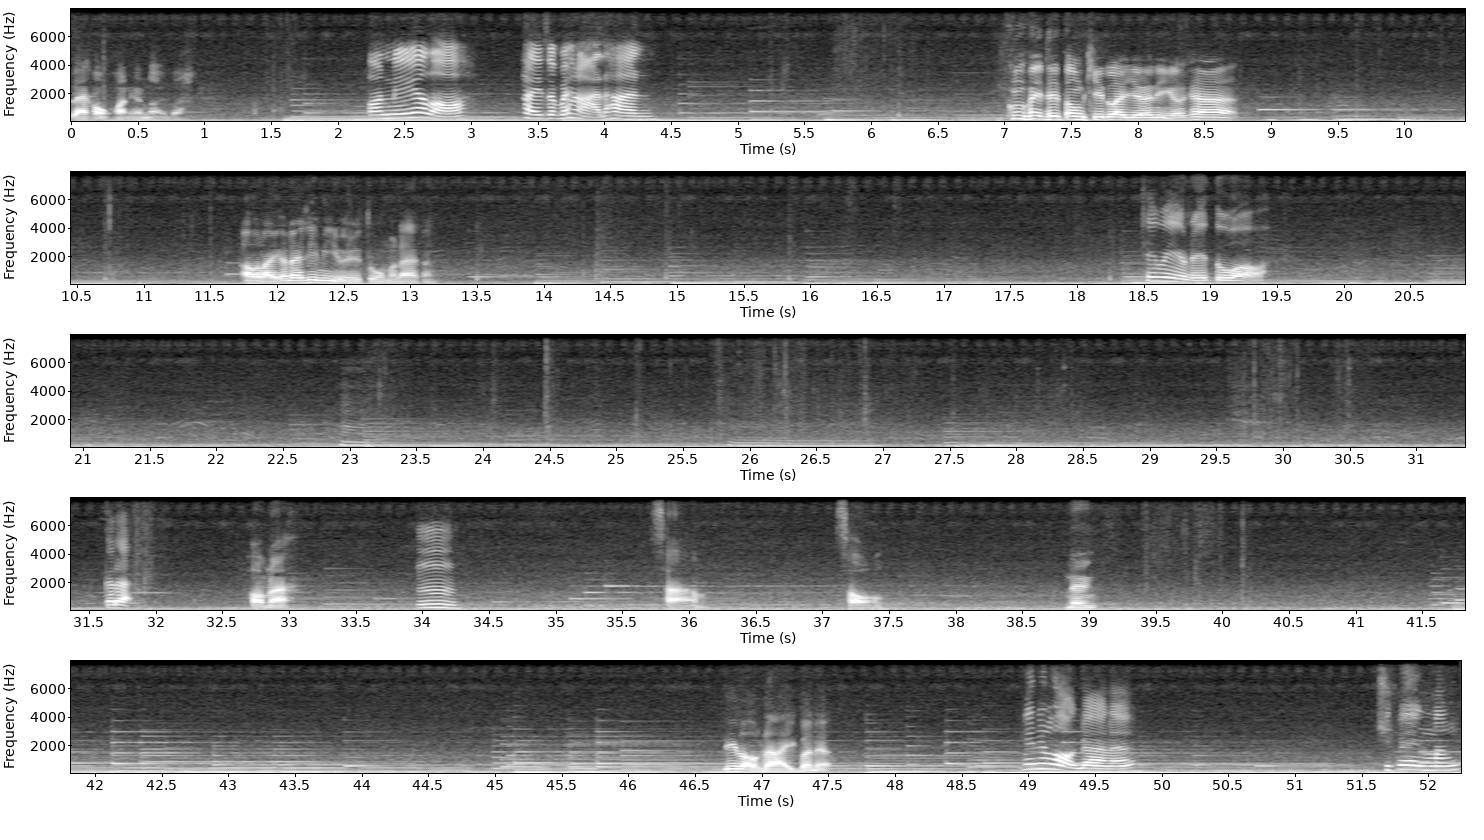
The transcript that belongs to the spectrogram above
แลกของขวัญกันหน่อยปะตอนนี้เหรอ ใครจะไปหาทัน ไม่ได้ต้องคิดอะไรเยอะนี่ก็แค่ เอาอะไรก็ได้ที่มีอยู่ในตัวมาแลกกัน ที่มีอยู่ในตัวเหรออืม ก็ได้ พร้อมนะอืม สามสองหนึ่งนี่หลอกด่าอีกปะเนี่ย ไม่ได้หลอกด่านะ คิดไปเองมั้ง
